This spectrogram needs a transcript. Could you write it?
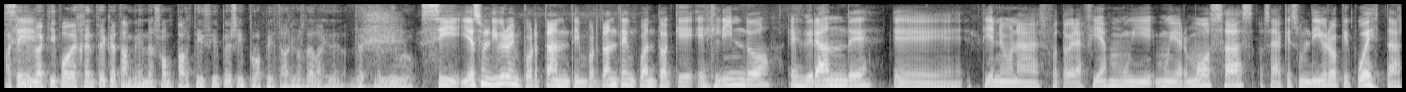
aquí hay un equipo de gente que también son partícipes y propietarios de la idea, del libro. Sí, y es un libro importante, importante en cuanto a que es lindo, es grande, eh, tiene unas fotografías muy, muy hermosas, o sea que es un libro que cuesta.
